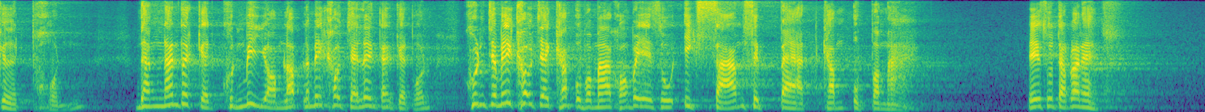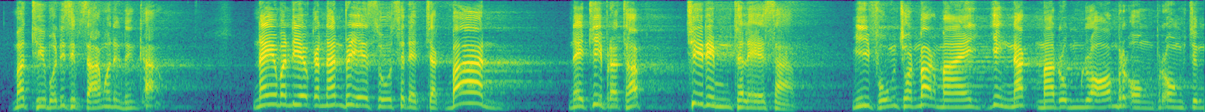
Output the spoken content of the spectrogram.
เกิดผล ดังนั้นถ้าเกิดคุณไม่ยอมรับและไม่เข้าใจเรื่องการเกิดผล คุณจะไม่เข้าใจคำอุปมาของพระเยซูอีก 38คำอุปมาพระเยซูตรัสว่าไงมัทธิวบทที่ 13ข้อหนึ่งถึงเก้า ในวันเดียวกันนั้นพระเยซูเสด็จจากบ้านในที่ประทับที่ริมทะเลสาบ มีฝูงชนมากมาย ยิ่งนักมารุมล้อมพระองค์ พระองค์จึง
